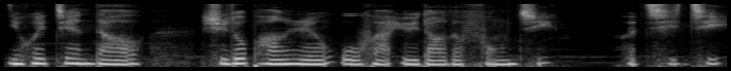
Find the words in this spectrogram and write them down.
你会见到许多旁人无法遇到的风景和奇迹。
